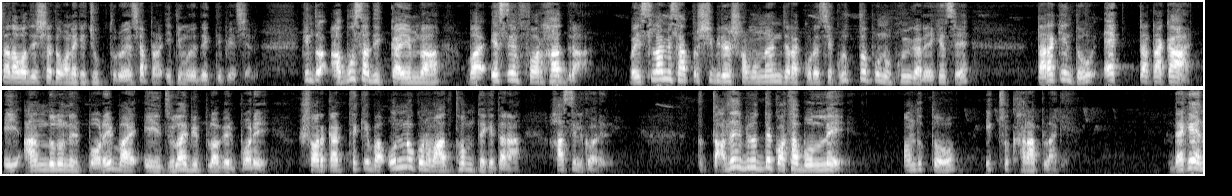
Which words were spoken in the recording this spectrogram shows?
চাঁদাবাদের সাথে অনেকে যুক্ত রয়েছে, আপনারা ইতিমধ্যে দেখতে পেয়েছেন। কিন্তু আবু সাদিক কায়েমরা বা এস এম ফরহাদরা বা ইসলামী ছাত্র শিবিরের সমন্বয়ন যারা করেছে, গুরুত্বপূর্ণ ভূমিকা রেখেছে, তারা কিন্তু একটা টাকা এই আন্দোলনের পরে বা এই জুলাই বিপ্লবের পরে সরকার থেকে বা অন্য কোনো মাধ্যম থেকে তারা হাসিল করেনি। তো তাদের বিরুদ্ধে কথা বললে অন্তত একটু খারাপ লাগে। দেখেন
